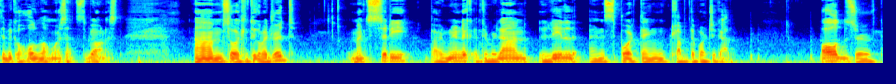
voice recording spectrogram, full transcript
To make a whole lot more sense, to be honest. Um, so Atletico Madrid, Manchester City, Bayern Munich, Inter Milan, Lille, and Sporting Club de Portugal. All deserved,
